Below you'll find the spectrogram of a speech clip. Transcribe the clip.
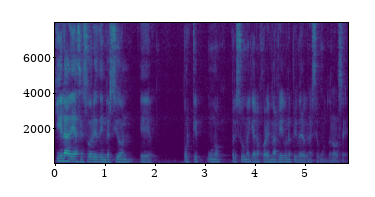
que la de asesores de inversión, eh, porque uno presume que a lo mejor hay más riesgo en el primero que en el segundo, no lo sé.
